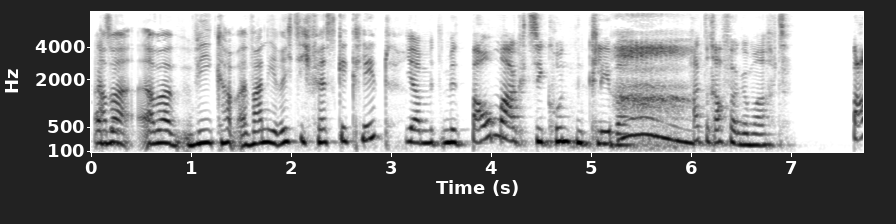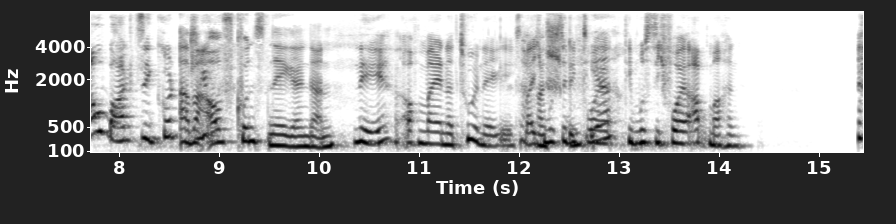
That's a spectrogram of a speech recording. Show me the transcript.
Also, aber, aber wie kam, waren die richtig festgeklebt? ja, mit, mit Baumarkt-Sekundenkleber. Hat Raffa gemacht. Baumarkt-Sekundenkleber. Aber auf Kunstnägeln dann. Nee, auf meine Naturnägel. Weil ich musste die vorher, die musste ich vorher abmachen.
